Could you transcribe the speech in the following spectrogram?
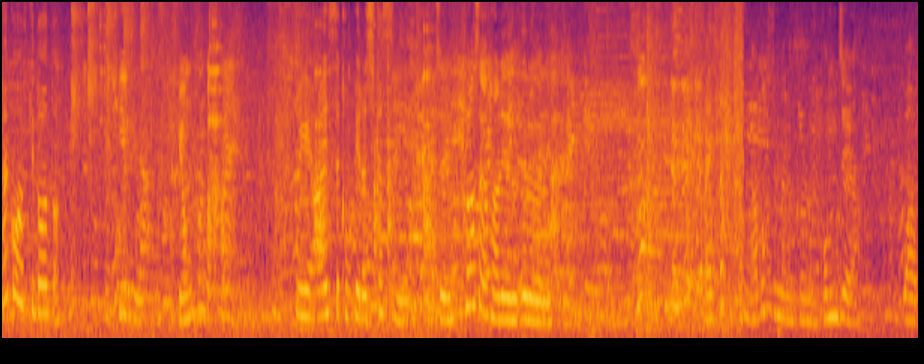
할 것 같기도 하다. 귀엽고 명품 같아. 여기 아이스 커피를 시켰습니다. 지금 클래스가 다른 의료원에. 맛있어? 맛없으면 그건 범죄야. 와우.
